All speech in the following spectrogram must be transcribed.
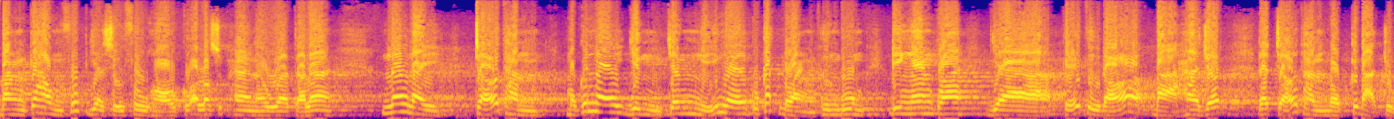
bằng cái hồng phúc và sự phù hộ của Allah Subhanahu wa Taala nơi này trở thành một cái nơi dừng chân nghỉ ngơi của các đoàn thương buôn đi ngang qua và kể từ đó bà Hajat đã trở thành một cái bà chủ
